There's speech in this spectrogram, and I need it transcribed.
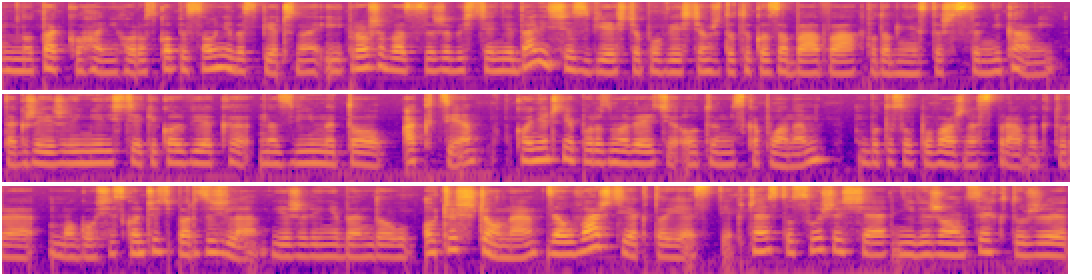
no tak, kochani, horoskopy są niebezpieczne i proszę Was, żebyście nie dali się zwieść opowieściom, że to tylko zabawa. Podobnie jest też z sennikami. Także jeżeli mieliście jakiekolwiek, nazwijmy to, akcje, koniecznie porozmawiajcie o tym z kapłanem bo to są poważne sprawy, które mogą się skończyć bardzo źle, jeżeli nie będą oczyszczone. Zauważcie, jak to jest, jak często słyszy się niewierzących, którzy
